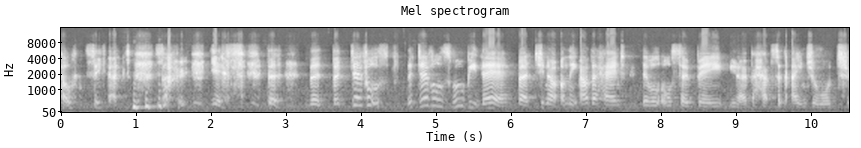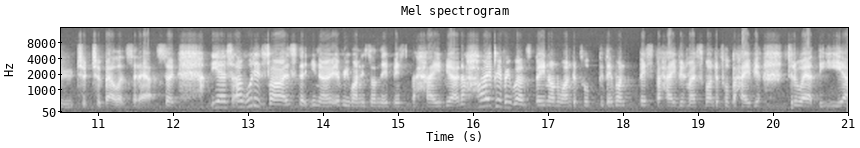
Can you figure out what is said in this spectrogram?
balancing act. so yes, the, the the devils the devils will be there, but you know, on the other hand, there will also be you know perhaps an angel or two to, to balance it out. So yes, I would advise that you know everyone is on their best behaviour, and I hope everyone's been on wonderful their one best behaviour and most wonderful behaviour throughout the year.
